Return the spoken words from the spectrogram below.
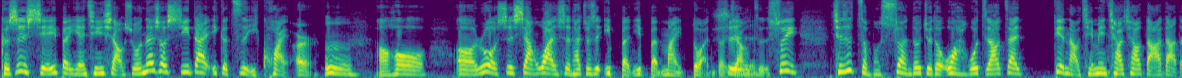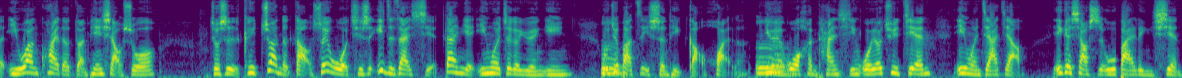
可是写一本言情小说，那时候西代一个字一块二，嗯，然后呃，如果是像万圣，它就是一本一本卖断的这样子，所以其实怎么算都觉得哇，我只要在电脑前面敲敲打打的一万块的短篇小说。就是可以赚得到，所以我其实一直在写，但也因为这个原因，我就把自己身体搞坏了。因为我很贪心，我又去兼英文家教，一个小时五百领现，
